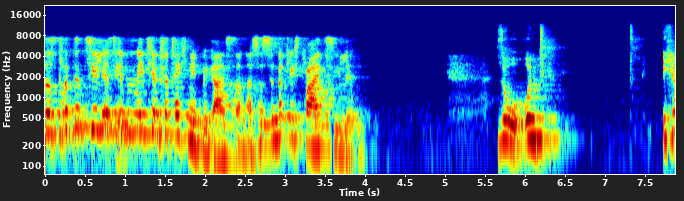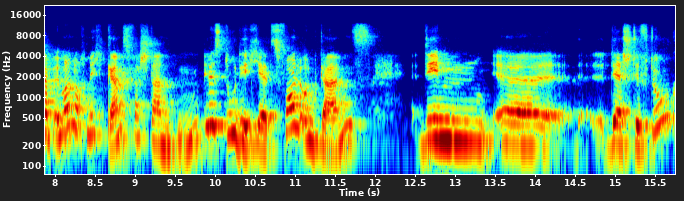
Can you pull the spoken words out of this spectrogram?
das dritte Ziel ist eben Mädchen für Technik begeistern. Also es sind wirklich drei Ziele. So, und ich habe immer noch nicht ganz verstanden, bist du dich jetzt voll und ganz dem äh, der Stiftung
